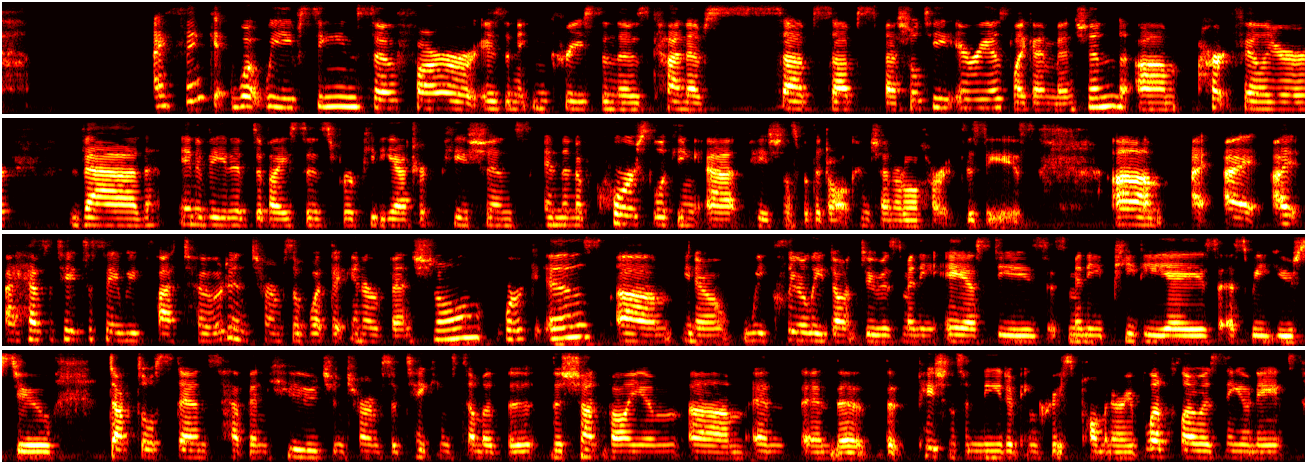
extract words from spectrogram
I think what we've seen so far is an increase in those kind of sub sub specialty areas, like I mentioned, um, heart failure, VAD, innovative devices for pediatric patients, and then, of course, looking at patients with adult congenital heart disease. Um, I, I, I, hesitate to say we plateaued in terms of what the interventional work is. Um, you know, we clearly don't do as many ASDs, as many PDAs as we used to. Ductal stents have been huge in terms of taking some of the, the shunt volume um, and, and the, the patients in need of increased pulmonary blood flow as neonates.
